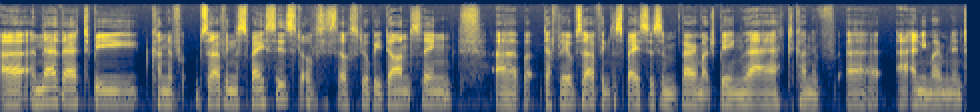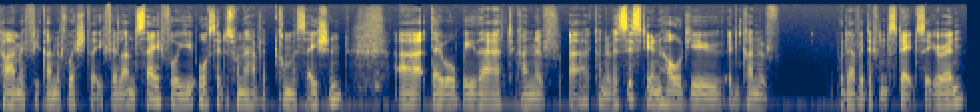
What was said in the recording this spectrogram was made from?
uh, and they're there to be kind of observing the spaces. Obviously, they'll still be dancing, uh, but definitely observing the spaces and very much being there to kind of uh, at any moment in time, if you kind of wish that you feel unsafe or you also just want to have a conversation, uh, they will be there to kind of uh, kind of assist you and hold you in kind of whatever different states that you're in.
